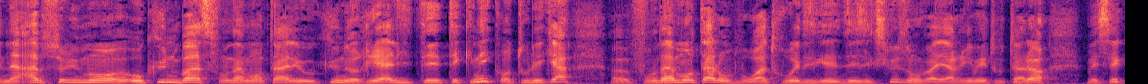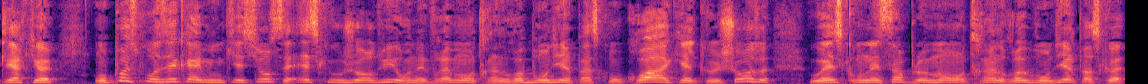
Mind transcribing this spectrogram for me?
n'a absolument aucune base fondamentale et aucune réalité technique en tous les cas fondamentale. On pourra trouver des, des, excuses, on va y arriver tout à l'heure, mais c'est clair que on peut se poser quand même une question, c'est est-ce qu'aujourd'hui on est vraiment en train de rebondir parce qu'on croit à quelque chose ou est-ce qu'on est simplement en train de rebondir parce que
